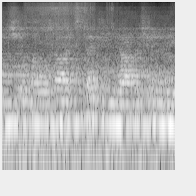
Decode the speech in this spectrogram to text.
For the dirty. I was not expecting the opportunity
